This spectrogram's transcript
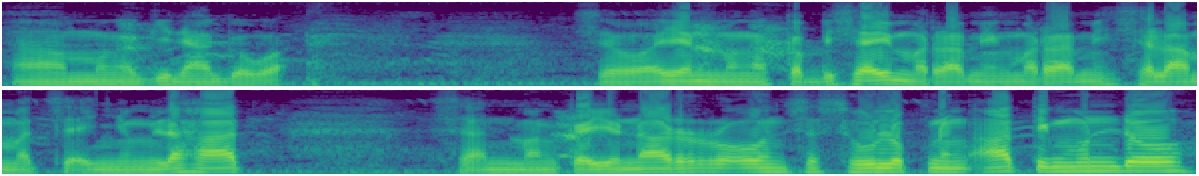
ah, mga ginagawa. So ayan mga kabisay, maraming maraming salamat sa inyong lahat. Saan man kayo naroon sa sulok ng ating mundo,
